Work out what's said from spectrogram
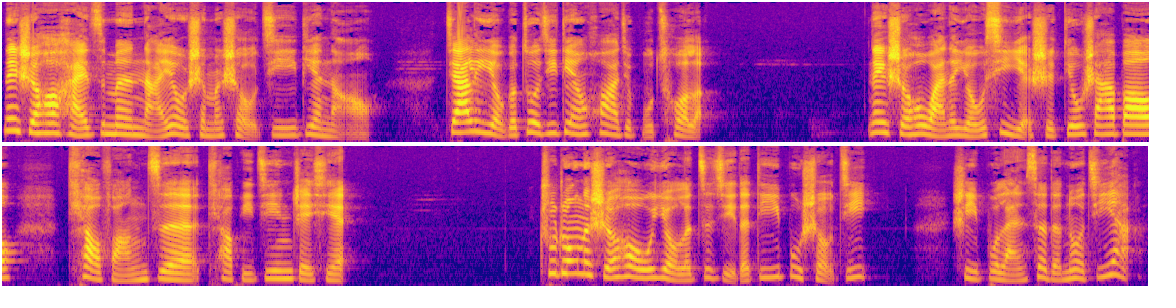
那时候孩子们哪有什么手机、电脑，家里有个座机电话就不错了。那时候玩的游戏也是丢沙包、跳房子、跳皮筋这些。初中的时候，我有了自己的第一部手机，是一部蓝色的诺基亚，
